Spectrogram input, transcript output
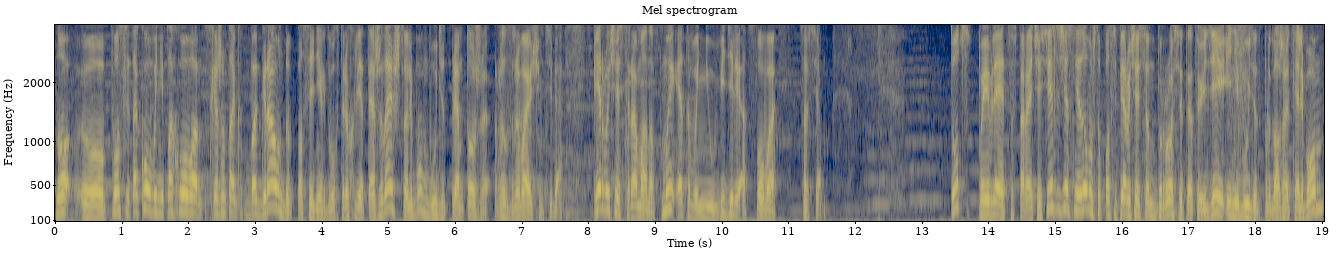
Но э, после такого неплохого, скажем так, бэкграунда последних двух-трех лет, ты ожидаешь, что альбом будет прям тоже разрывающим тебя. В первой части романов мы этого не увидели от слова совсем. Тут появляется вторая часть. Если честно, я думал, что после первой части он бросит эту идею и не будет продолжать альбом.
